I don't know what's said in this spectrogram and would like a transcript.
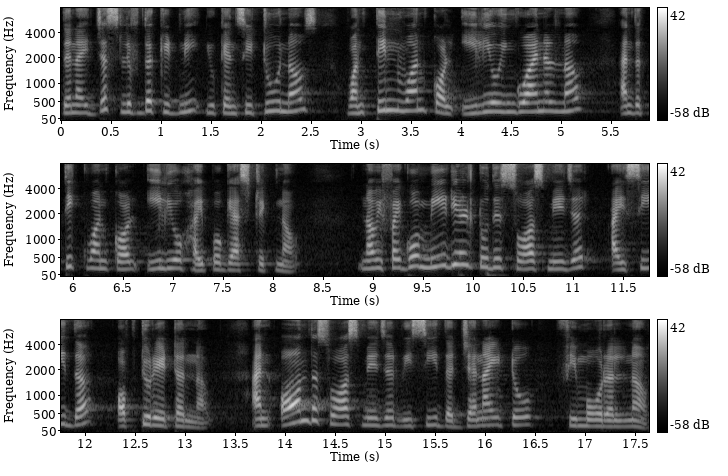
Then I just lift the kidney, you can see two nerves, one thin one called ilioinguinal nerve and the thick one called iliohypogastric nerve. Now if I go medial to this psoas major, I see the obturator nerve and on the psoas major we see the genitofemoral nerve.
